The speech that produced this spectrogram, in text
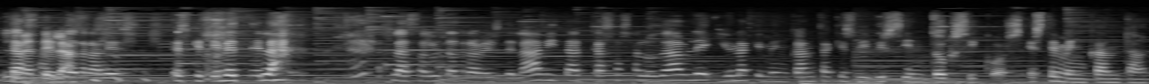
La es que tiene tela la salud a través del hábitat, casa saludable y una que me encanta que es vivir sin tóxicos. Este me encanta.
